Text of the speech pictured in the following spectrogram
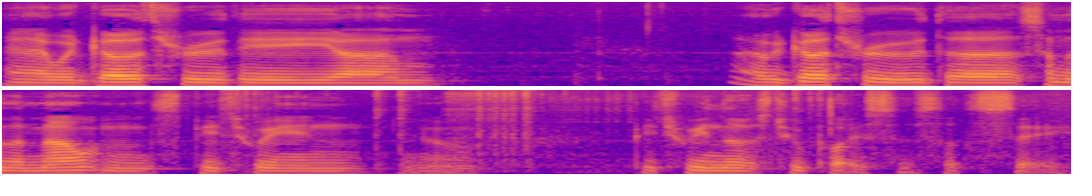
and I would go through the um, I would go through the some of the mountains between you know between those two places. Let's see.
